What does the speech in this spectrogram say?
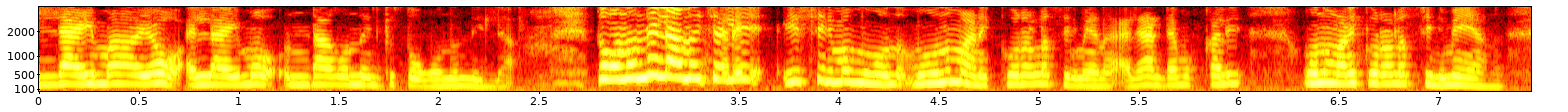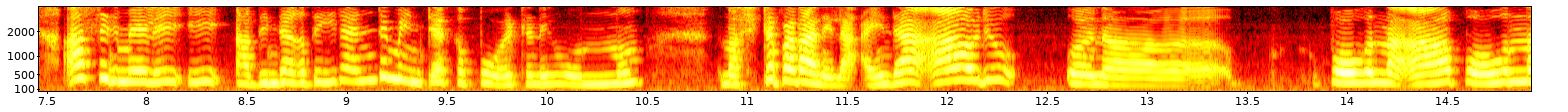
ഇല്ലായ്മയോ അല്ലായ്മയോ ഉണ്ടാകുമെന്ന് എനിക്ക് തോന്നുന്നില്ല. തോന്നുന്നില്ല എന്ന് വെച്ചാൽ ഈ സിനിമ മൂന്ന് മൂന്ന് മണിക്കൂറുള്ള സിനിമയാണ്. അല്ല രണ്ടേ മുക്കാൽ മൂന്ന് മണിക്കൂറുള്ള സിനിമയാണ്. ആ സിനിമയിൽ ഈ അതിന്റെ അകത്ത് ഈ രണ്ട് മിനിറ്റൊക്കെ പോയിട്ടുണ്ടെങ്കിൽ ഒന്നും നഷ്ടപ്പെടാനില്ല. അതിന്റെ ആ ഒരു പോകുന്ന ആ പോകുന്ന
